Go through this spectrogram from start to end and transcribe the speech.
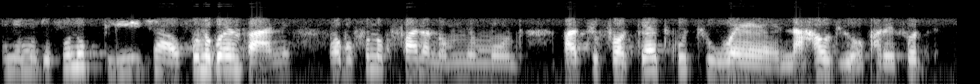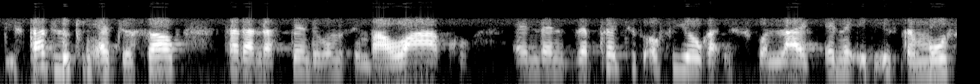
omunye umuntu ufuna ukubleacha ufuna ukwenzani? Ngoba ufuna ukufana nomunye umuntu but you forget ukuthi wena how do you operate? So start looking at yourself start understanding umzimba wakho and then the practice of yoga is for life and it is the most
